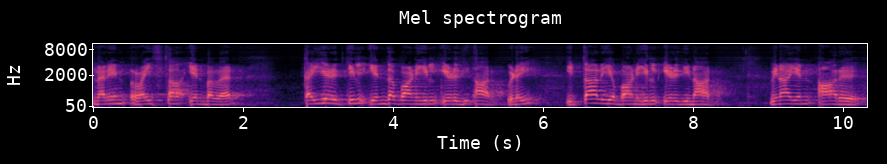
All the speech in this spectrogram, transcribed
நரேன் ரைஸ்தா என்பவர் கையெழுத்தில் எந்த பாணியில் எழுதினார்? விடை இத்தாலிய பாணியில் எழுதினார். வினாயன் ஆறு.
